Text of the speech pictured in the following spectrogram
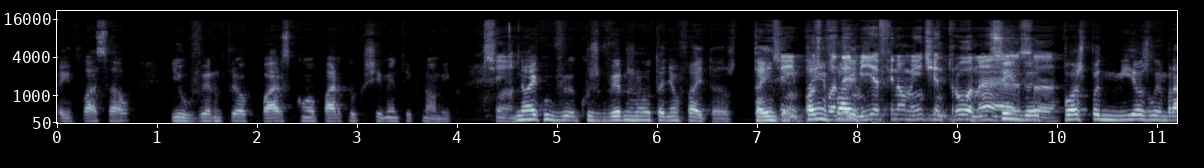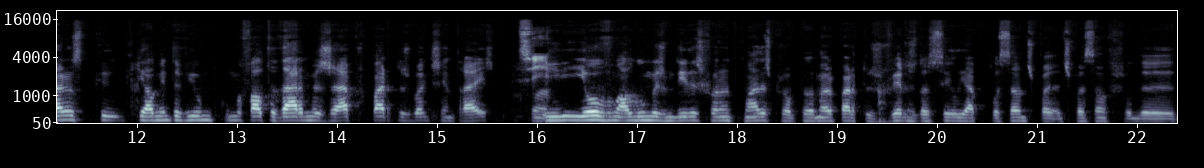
a inflação e o governo preocupar-se com a parte do crescimento económico. Sim. Não é que, os governos não o tenham feito. Eles têm, Sim, pós-pandemia finalmente entrou, né? Sim, essa... pós-pandemia eles lembraram-se que, realmente havia uma falta de armas já por parte dos bancos centrais. E, e houve algumas medidas que foram tomadas pela maior parte dos governos de auxílio à população, de, expansão de,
